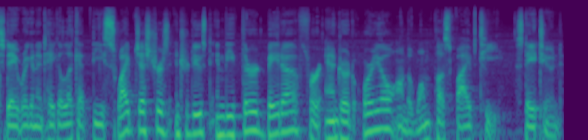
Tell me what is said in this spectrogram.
Today we're going to take a look at the swipe gestures introduced in the third beta for Android Oreo on the OnePlus 5T. Stay tuned.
